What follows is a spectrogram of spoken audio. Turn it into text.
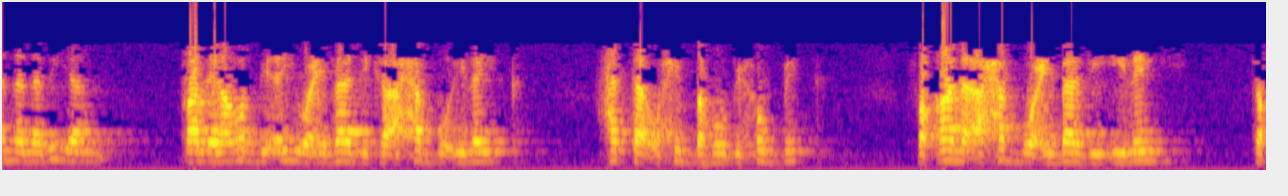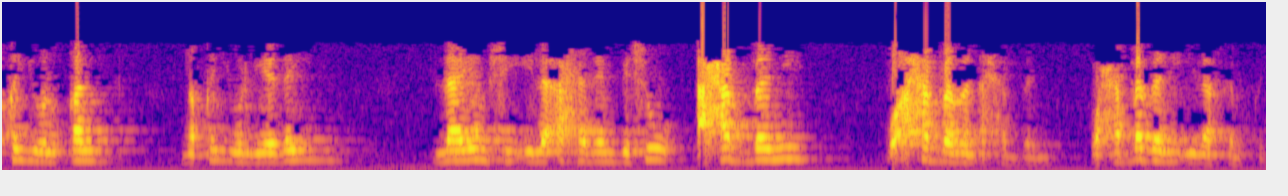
أن نبيا قال يا رب أي عبادك أحب إليك حتى أحبه بحبك؟ فقال أحب عبادي إلي تقي القلب نقي اليدين لا يمشي إلى أحد بسوء أحبني وأحب من أحبني وحببني إلى خلقي.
